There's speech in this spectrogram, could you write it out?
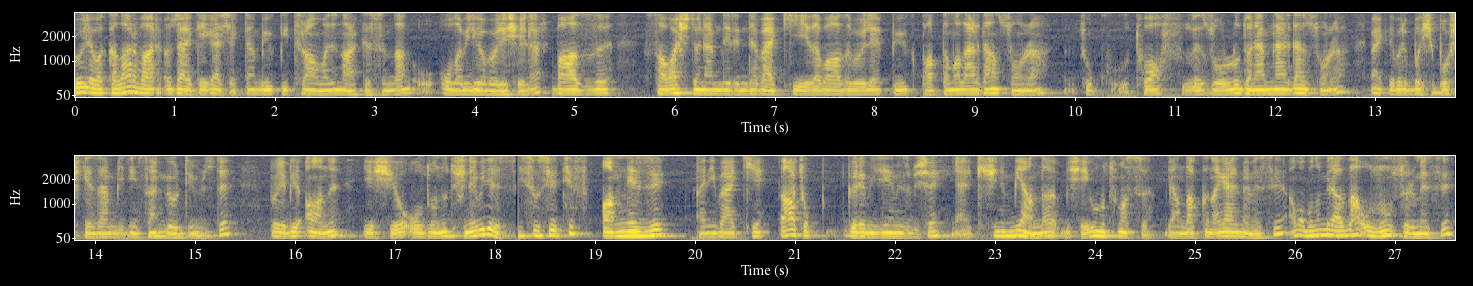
Böyle vakalar var. Özellikle gerçekten büyük bir travmanın arkasından olabiliyor böyle şeyler. Bazı savaş dönemlerinde belki ya da bazı böyle büyük patlamalardan sonra çok tuhaf ve zorlu dönemlerden sonra belki de böyle başı boş gezen bir insan gördüğümüzde böyle bir anı yaşıyor olduğunu düşünebiliriz. Disosyatif amnezi hani belki daha çok görebileceğimiz bir şey. Yani kişinin bir anda bir şeyi unutması, bir anda aklına gelmemesi ama bunun biraz daha uzun sürmesi,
